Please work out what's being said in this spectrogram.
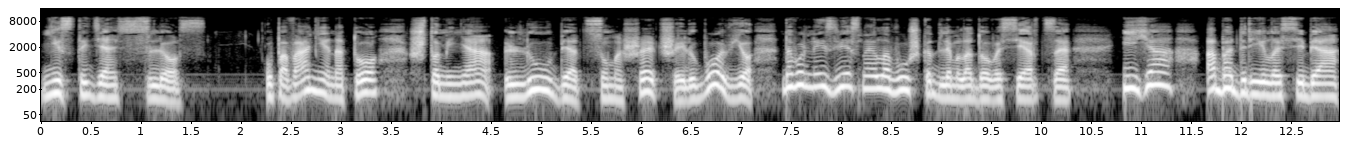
не стыдясь слез. Упование на то, что меня любят сумасшедшей любовью, довольно известная ловушка для молодого сердца. И я ободрила себя.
